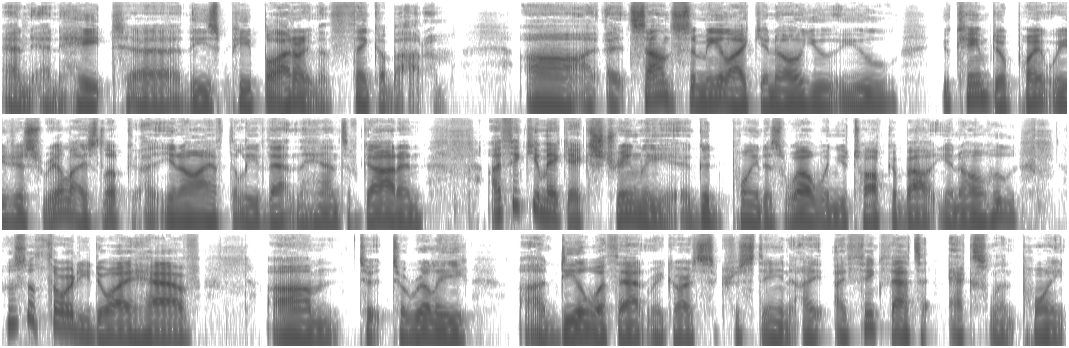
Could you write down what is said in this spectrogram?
and and hate uh, these people. I don't even think about them. Uh, it sounds to me like you know you you you came to a point where you just realized, look, uh, you know, I have to leave that in the hands of God. And I think you make an extremely uh, good point as well when you talk about, you know, who whose authority do I have um, to to really uh, deal with that in regards to Christine. I, I think that's an excellent point.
